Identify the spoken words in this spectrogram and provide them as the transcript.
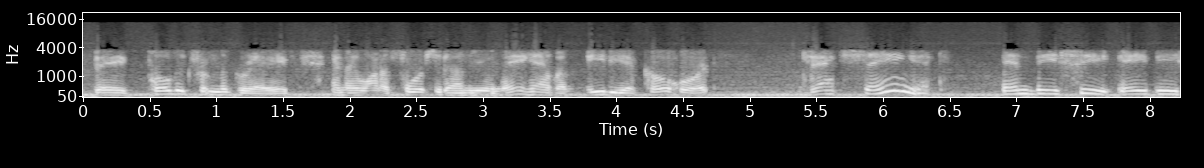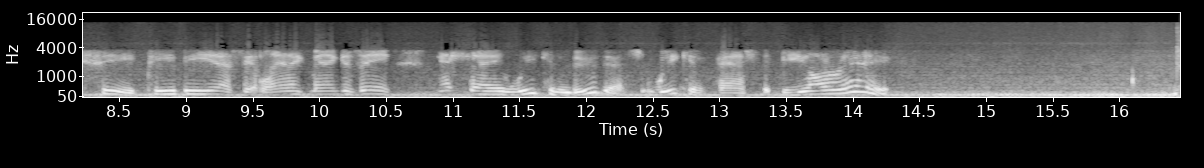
They pulled it from the grave, and they want to force it on you. And they have a media cohort that's saying it. NBC, ABC, PBS, the Atlantic Magazine, they're saying we can do this. We can pass the ERA.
